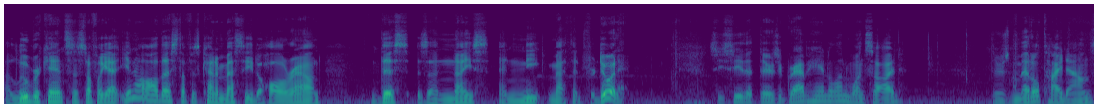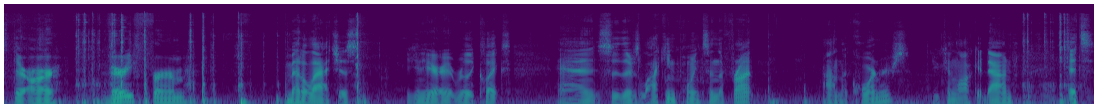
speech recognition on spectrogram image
uh, lubricants and stuff like that. You know, all that stuff is kind of messy to haul around. This is a nice and neat method for doing it. So you see that there's a grab handle on one side. There's metal tie downs. There are very firm metal latches. You can hear it, it really clicks. And so there's locking points in the front, on the corners. You can lock it down. It's,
